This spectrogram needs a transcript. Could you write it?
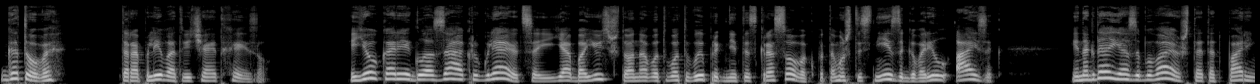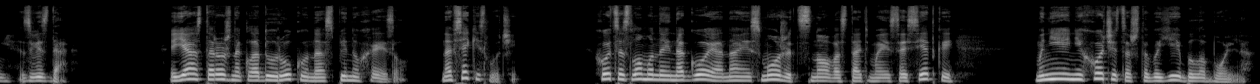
«Готовы», – торопливо отвечает Хейзел. Ее карие глаза округляются, и я боюсь, что она вот-вот выпрыгнет из кроссовок, потому что с ней заговорил Айзек. Иногда я забываю, что этот парень – звезда. Я осторожно кладу руку на спину Хейзел. На всякий случай. Хоть со сломанной ногой она и сможет снова стать моей соседкой, мне не хочется, чтобы ей было больно.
